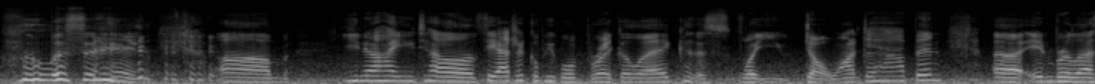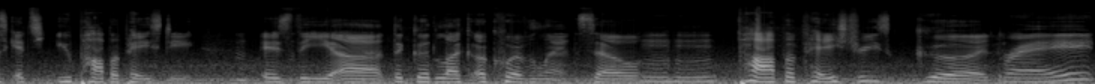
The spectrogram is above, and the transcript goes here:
listening, um, you know how you tell theatrical people break a leg because it's what you don't want to happen. Uh, in burlesque, it's you pop a pasty, is the uh, the good luck equivalent. So Mm-hmm. pop a pastry's good. Right?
